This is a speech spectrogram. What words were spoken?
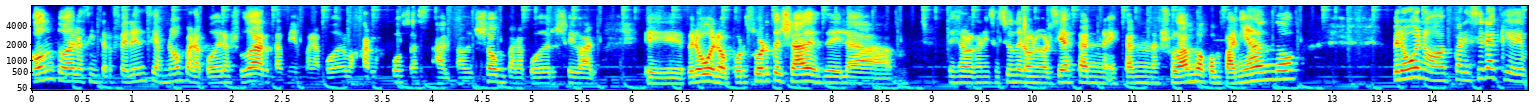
con todas las interferencias, ¿no? Para poder ayudar también, para poder bajar las cosas al pabellón, para poder llegar. Eh, pero bueno, por suerte ya desde la, desde la organización de la universidad están, están ayudando, acompañando. Pero bueno, pareciera que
